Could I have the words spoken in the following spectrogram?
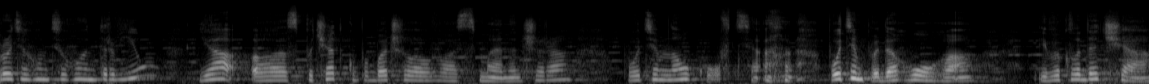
Протягом цього інтерв'ю я е, спочатку побачила у вас менеджера, потім науковця, потім педагога і викладача.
